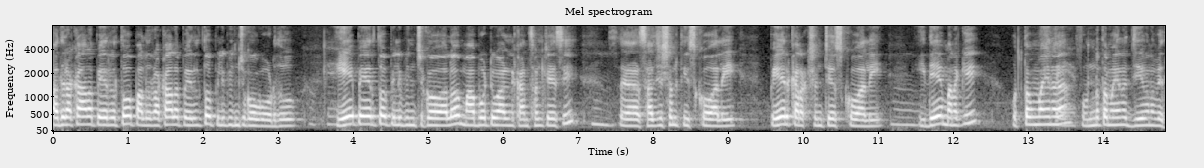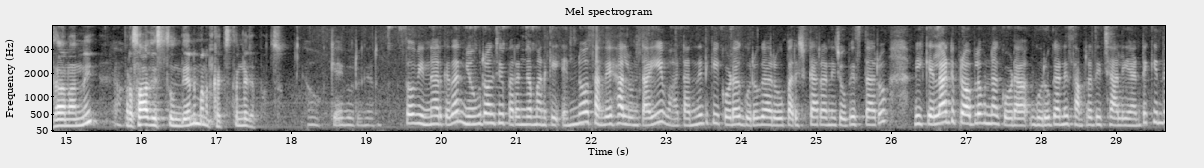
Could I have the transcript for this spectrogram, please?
పది రకాల పేర్లతో పలు రకాల పేర్లతో పిలిపించుకోకూడదు. ఏ పేరుతో పిలిపించుకోవాలో మా బోటి వాళ్ళని కన్సల్ట్ చేసి సజెషన్ తీసుకోవాలి పేరు కరెక్షన్ చేసుకోవాలి. ఇదే మనకి ఉత్తమమైన ఉన్నతమైన జీవన విధానాన్ని ప్రసాదిస్తుంది అని మనం ఖచ్చితంగా చెప్పచ్చు. ఓకే గురుగారు. సో విన్నారు కదా న్యూమరాలజీ పరంగా మనకి ఎన్నో సందేహాలు ఉంటాయి వాటన్నిటికీ కూడా గురుగారు పరిష్కారాన్ని చూపిస్తారు. మీకు ఎలాంటి ప్రాబ్లం ఉన్నా కూడా గురుగారిని సంప్రదించాలి అంటే కింద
